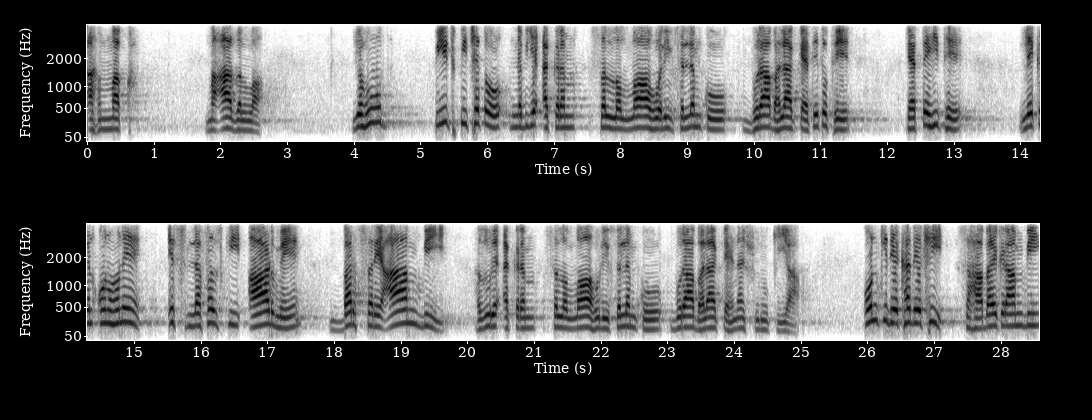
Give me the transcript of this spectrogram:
احمق، معاذ اللہ۔ یہود پیٹھ پیچھے تو نبی اکرم صلی اللہ علیہ وسلم کو برا بھلا کہتے تو تھے، کہتے ہی تھے، لیکن انہوں نے اس لفظ کی آڑ میں برسر عام بھی حضور اکرم صلی اللہ علیہ وسلم کو برا بھلا کہنا شروع کیا۔ ان کی دیکھا دیکھی صحابہ اکرام بھی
